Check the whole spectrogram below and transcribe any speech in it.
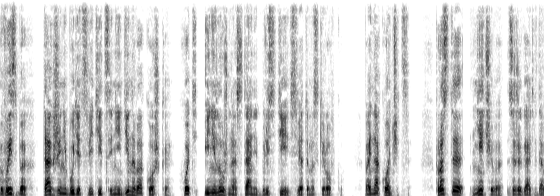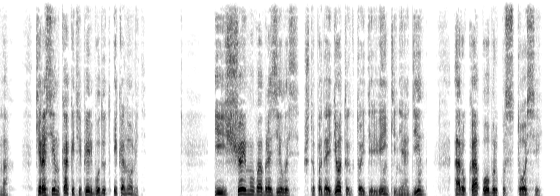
В избах также не будет светиться ни единого окошка, хоть и не нужно станет блюсти светомаскировку. Война кончится. Просто нечего зажигать в домах. Керосин, как и теперь, будут экономить. И еще ему вообразилось, что подойдет он к той деревеньке не один, а рука об руку с Тосей.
